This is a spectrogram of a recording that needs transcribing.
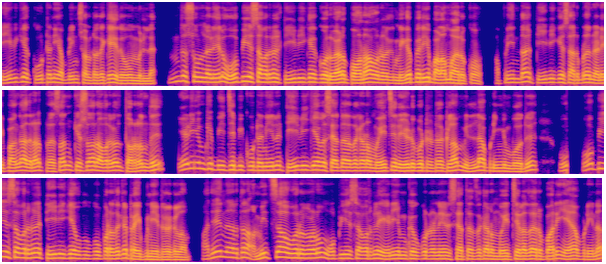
டிவிகே கூட்டணி அப்படின்னு சொல்றதுக்கே எதுவும் இல்லை இந்த சூழ்நிலையில ஓபிஎஸ் அவர்கள் டிவிகேக்கு ஒரு வேளை போனா அவர்களுக்கு மிகப்பெரிய பலமா இருக்கும். அப்படின்னு தான் டிவிகே சார்பில் நினைப்பாங்க. அதனால் பிரசாந்த் கிஷோர் அவர்கள் தொடர்ந்து ஏடிஎம்கே, பிஜேபி கூட்டணியில் டிவிகேவை சேர்த்துறதுக்கான முயற்சியில் ஈடுபட்டுட்டு இருக்கலாம். இல்லை அப்படிங்கும்போது ஓபிஎஸ் அவர்களை டிவிகேவுக்கு கூப்பிட்றதுக்கு ட்ரை பண்ணிட்டு இருக்கலாம். அதே நேரத்தில் அமித்ஷா அவர்களும் ஓபிஎஸ் அவர்களை ஏடிஎம்கே கூட்டணியில் சேர்த்ததுக்கான முயற்சியில் தான் இருப்பார் ஏன் அப்படின்னா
